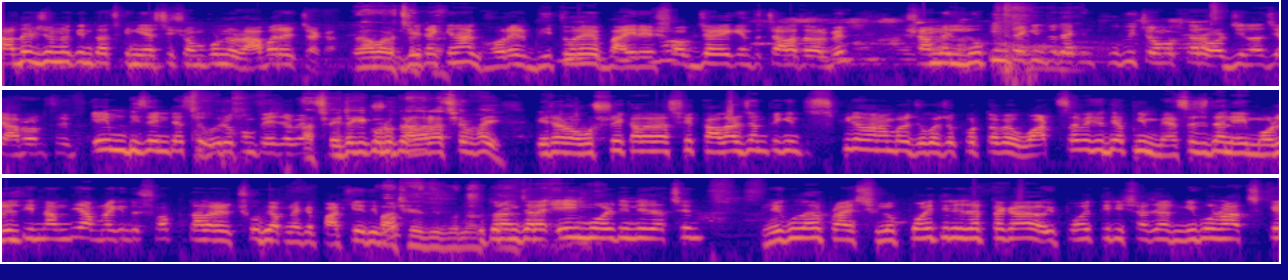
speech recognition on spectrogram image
তাদের জন্য কিন্তু আজকে নিয়ে আসছি সম্পূর্ণ রাবারের চাকা। যেটা কিনা ঘরের ভিতরে বাইরে সব জায়গায় কিন্তু চালাতে পারবেন। সামনের লুকিংটা কিন্তু দেখেন খুবই চমৎকার অরিজিনাল যে আর এম ডিজাইনটা আছে ওই রকম পেয়ে যাবেন। আচ্ছা এটা কি কোনো কালার আছে ভাই? এটার অবশ্যই কালার আছে। কালার জানতে কিন্তু স্ক্রিনে নাম্বারে যোগাযোগ করতে হবে। হোয়াটসঅ্যাপে যদি আপনি মেসেজ দেন এই মডেলটির নাম দিয়ে আমরা কিন্তু সব কালারের ছবি আপনাকে পাঠিয়ে দিব। পাঠিয়ে দিব সুতরাং যারা এই মডেলটি নিয়ে যাচ্ছেন রেগুলার প্রাইস ছিল পঁয়ত্রিশ হাজার টাকা ওই পঁয়ত্রিশ হাজার নিব না আজকে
